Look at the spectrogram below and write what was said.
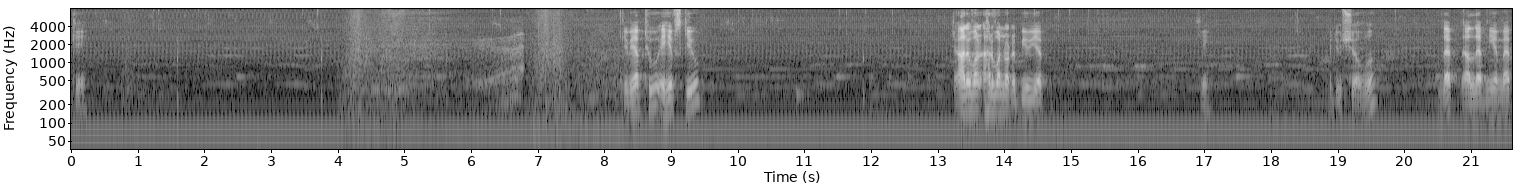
Okay. Okay, we have two a hip skill. Other one, other one not build yet. Okay. I do shovel. Lab, uh, lab near map.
